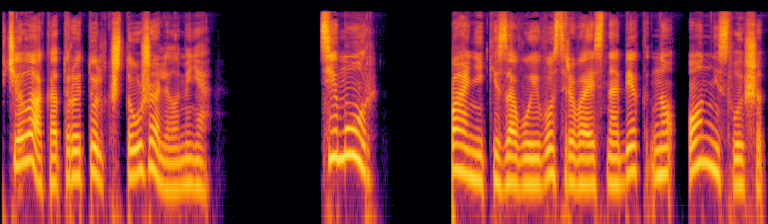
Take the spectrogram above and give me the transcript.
Пчела, которая только что ужалила меня. «Тимур!» Паники зову его, срываясь на бег, но он не слышит.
